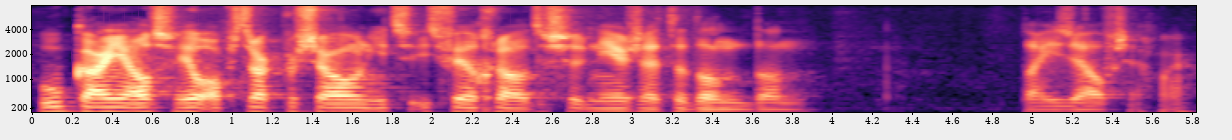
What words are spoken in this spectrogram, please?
hoe kan je als heel abstract persoon iets, iets veel groters neerzetten dan, dan, dan jezelf, zeg maar.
